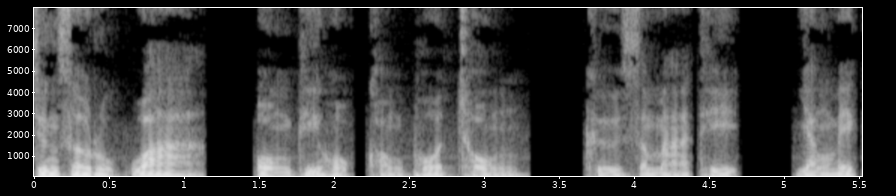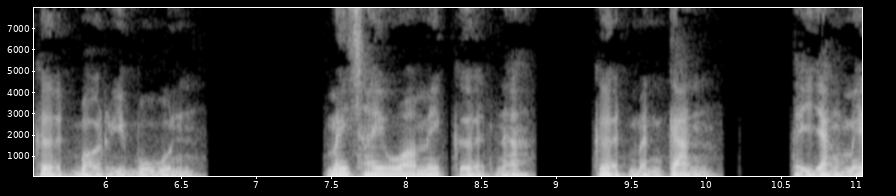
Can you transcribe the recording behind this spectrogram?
จึงสรุปว่า องค์ที่หกของโพชฌงค์คือสมาธิยังไม่เกิดบริบูรณ์ ไม่ใช่ว่าไม่เกิดนะ เกิดเหมือนกัน แต่ยังไม่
